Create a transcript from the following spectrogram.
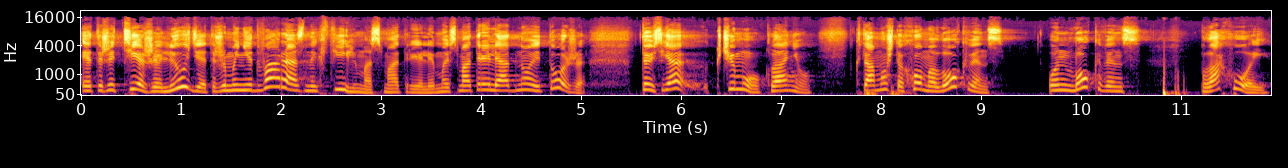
это же те же люди, это же мы не два разных фильма смотрели, мы смотрели одно и то же. То есть я к чему клоню? К тому, что homo loquens, он loquens плохой.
